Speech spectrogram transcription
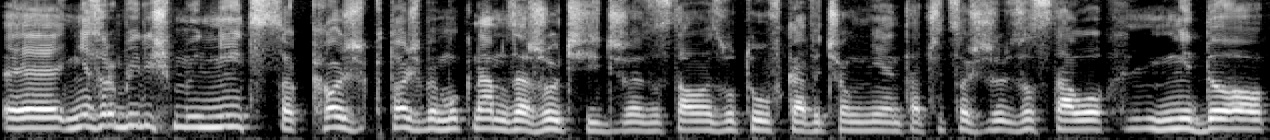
E, nie zrobiliśmy nic, co ktoś, ktoś by mógł nam zarzucić, że została złotówka wyciągnięta, czy coś zostało niedo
